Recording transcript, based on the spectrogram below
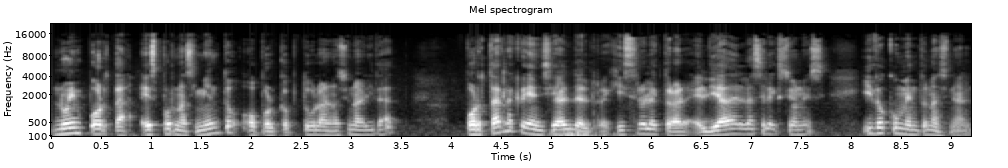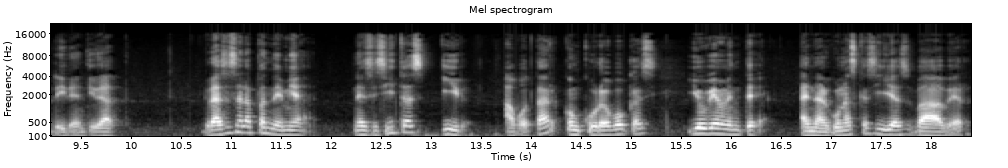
no importa es por nacimiento o porque obtuvo la nacionalidad, portar la credencial del registro electoral el día de las elecciones y documento nacional de identidad. Gracias a la pandemia necesitas ir a votar con cubrebocas y obviamente en algunas casillas va a haber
